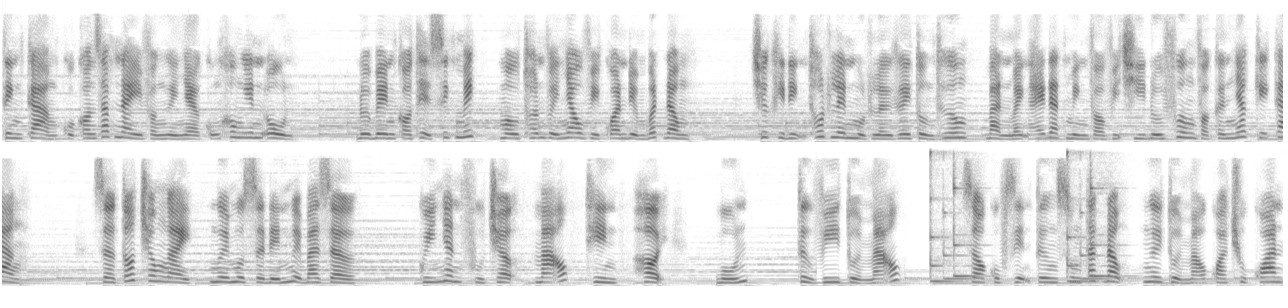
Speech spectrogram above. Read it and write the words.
tình cảm của con giáp này và người nhà cũng không yên ổn. Đôi bên có thể xích mích, mâu thuẫn với nhau vì quan điểm bất đồng. Trước khi định thốt lên một lời gây tổn thương, bản mệnh hãy đặt mình vào vị trí đối phương và cân nhắc kỹ càng. Giờ tốt trong ngày, 11 giờ đến 13 giờ. Quý nhân phù trợ, Mão, Thìn, Hợi. 4. Tử vi tuổi Mão Do cục diện tương xung tác động, người tuổi Mão quá chủ quan,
